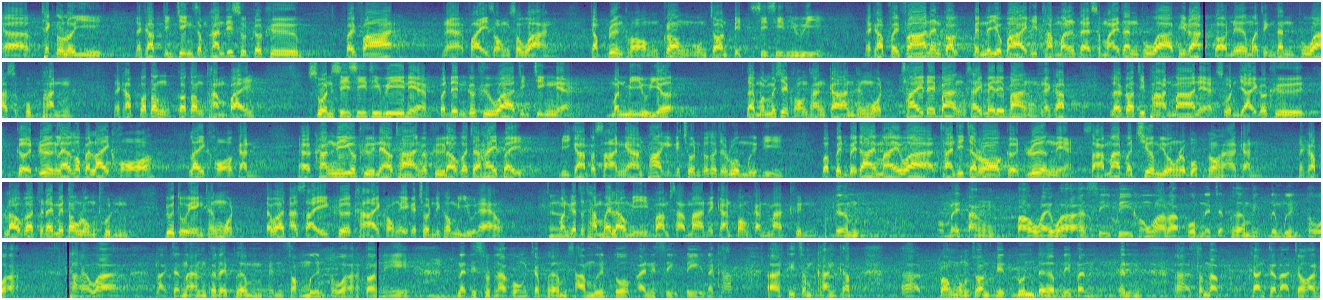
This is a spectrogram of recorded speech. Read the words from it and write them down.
เอเทคโนโลยีนะครับจริง ๆสำคัญที่สุดก็คือไฟฟ้า นะไฟส่องสว่างกับเรื่องของกล้องวงจรปิด CCTV นะครับไฟฟ้านั่นก็เป็นนโยบายที่ทำมาตั้งแต่สมัยท่านผู้ว่าพิรักษ์ต่อเนื่องมาถึงท่านผู้ว่าสุขุมพันธ์นะครับก็ต้องก็ต้องทำไป ส่วน CCTV เนี่ยประเด็นก็คือว่าจริงๆเนี่ยมันมีอยู่เยอะ แต่มันไม่ใช่ของทางการทั้งหมด ใช้ได้บ้างใช้ไม่ได้บ้างนะครับแล้วก็ที่ผ่านมาเนี่ยส่วนใหญ่ก็คือเกิดเรื่องแล้วก็ไปไล่ขอไล่ขอกัน ครั้งนี้ก็คือแนวทางก็คือเราก็จะให้ไป มีการประสานงานภาคเอกชนก็ก็จะร่วมมือดี ว่าเป็นไปได้ไหมว่าแทนที่จะรอเกิดเรื่องเนี่ยสามารถมาเชื่อมโยงระบบเข้าหากันนะครับเราก็จะได้ไม่ต้องลงทุนด้วยตัวเองทั้งหมด แต่ว่าอาศัยเครือข่ายของเอกชนที่เขามีอยู่แล้วเออมันก็จะทำให้เรามีความสามารถในการป้องกันมากขึ้น เดิมผมได้ตั้งเป้าไว้ว่า 4 ปีของวาระผมเนี่ยจะเพิ่มอีก1 0,000ตัวครับแต่ว่า หลังจากนั้นก็ได้เพิ่มเป็น 20,000 ตัว ตอนนี้ในที่สุดแล้วคงจะเพิ่ม 30,000 ตัวภายใน 4 ปีนะครับเอ่อที่สำคัญครับเอ่อกล้องวงจรปิดรุ่นเดิมนี่เป็นเป็นเอ่อสำหรับการจราจร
